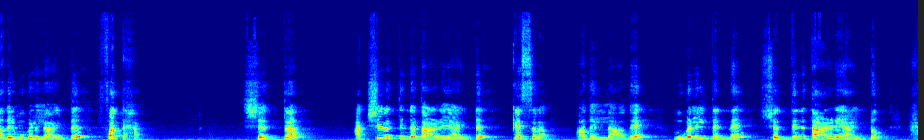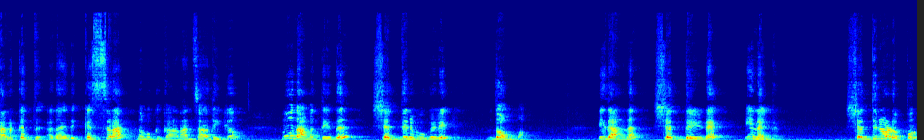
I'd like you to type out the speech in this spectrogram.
അതിന് മുകളിലായിട്ട് ഫതഹ. ശ്രദ്ധ അക്ഷരത്തിന്റെ താഴെയായിട്ട് കെസ്ര. അതല്ലാതെ മുകളിൽ തന്നെ ഷദ്ദിന് താഴെയായിട്ടും ഹറക്കത്ത് അതായത് കെസ്ര നമുക്ക് കാണാൻ സാധിക്കും. മൂന്നാമത്തേത് ഷദ്ദിന് മുകളിൽ ദൊമ്മ. ഇതാണ് ഷദ്ദയുടെ ഇനങ്ങൾ. ഷദ്ദിനോടൊപ്പം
